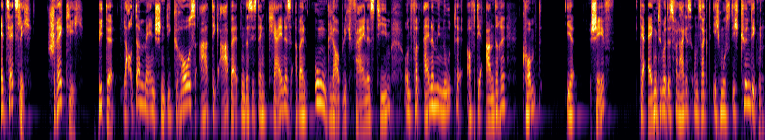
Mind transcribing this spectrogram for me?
Entsetzlich, schrecklich. Bitte, lauter Menschen, die großartig arbeiten, das ist ein kleines, aber ein unglaublich feines Team und von einer Minute auf die andere kommt ihr Chef, der Eigentümer des Verlages und sagt, ich muss dich kündigen.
